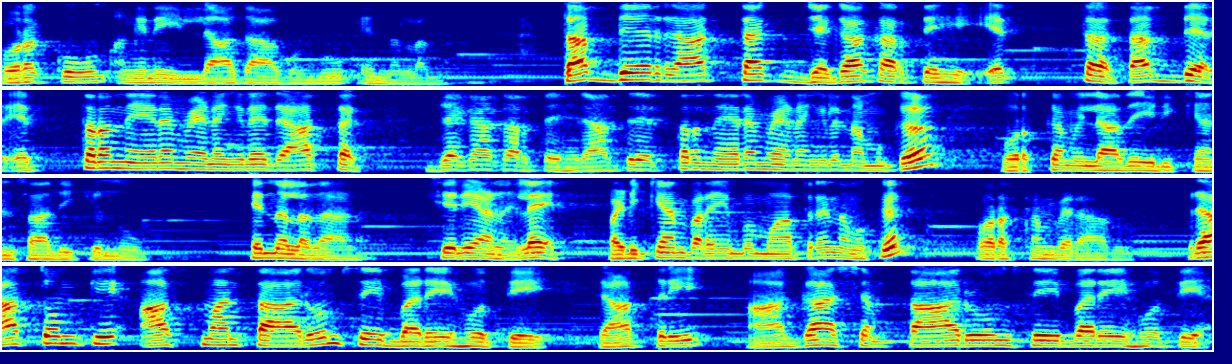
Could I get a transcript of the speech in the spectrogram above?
ഉറക്കവും അങ്ങനെ ഇല്ലാതാകുന്നു എന്നുള്ളത്. തബ് ദേർ രാത് തക് ജഗ കർത്തേ എത്ര തബ്ദർ എത്ര നേരം വേണമെങ്കിലും രാത്തക് ജഗാകർത്തെ രാത്രി എത്ര നേരം വേണമെങ്കിലും നമുക്ക് ഉറക്കമില്ലാതെ ഇരിക്കാൻ സാധിക്കുന്നു എന്നുള്ളതാണ്. ശരിയാണ് അല്ലേ? പഠിക്കാൻ പറയുമ്പോൾ മാത്രമേ നമുക്ക് ഉറക്കം വരാറൂ രാത്തോം കെ ആസ്മാൻ താരോം സേ ബരേ ഹോത്തെ. രാത്രി ആകാശം താരോം സേ ബരേ ഹോത്തെ.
